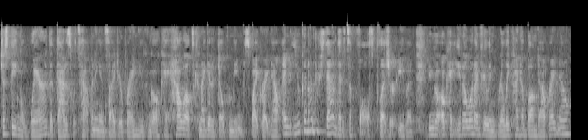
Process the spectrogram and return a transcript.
just being aware that that is what's happening inside your brain, you can go, okay, how else can I get a dopamine spike right now? And you can understand that it's a false pleasure, even. You can go, okay, you know what? I'm feeling really kind of bummed out right now.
